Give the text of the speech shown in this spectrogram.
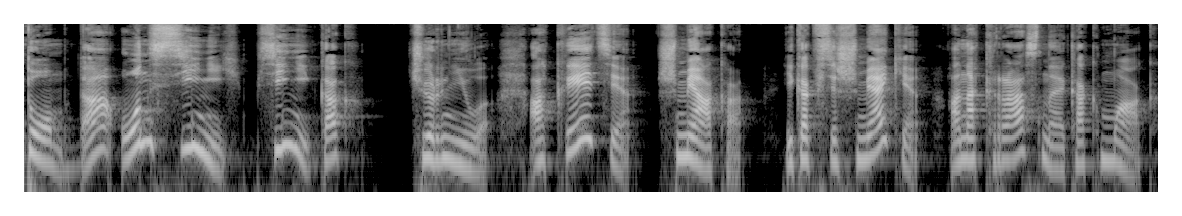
Том, да, он синий, синий, как чернила. А Кэти шмяка, и как все шмяки, она красная, как мак.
